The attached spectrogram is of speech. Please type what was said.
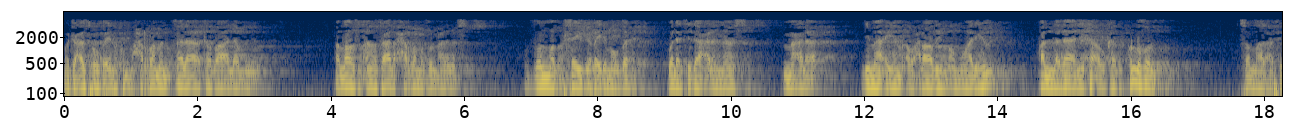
وجعلته بينكم محرما فلا تظالموا. الله سبحانه وتعالى حرم الظلم على نفسه. الظلم الشيء في غير موضعه والاعتداء على الناس إما على دمائهم أو أعراضهم أو أموالهم قل ذلك أو كذا كل ظلم. صلى الله العافية.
